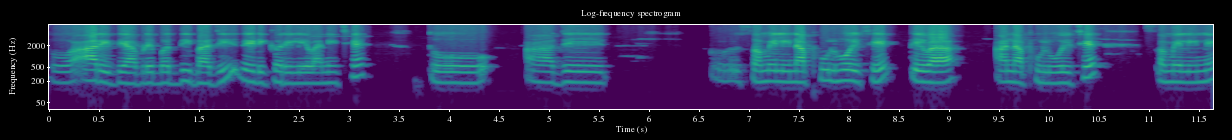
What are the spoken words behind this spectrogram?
તો આ રીતે આપણે બધી ભાજી રેડી કરી લેવાની છે. તો આ જે સમેલીના ફૂલ હોય છે તેવા આના ફૂલ હોય છે. સમેલીને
